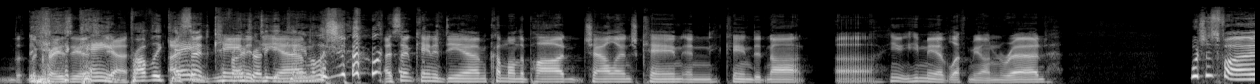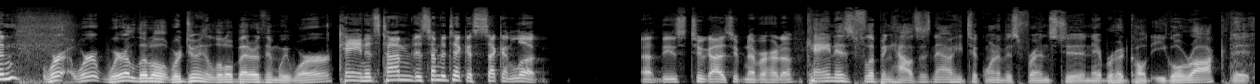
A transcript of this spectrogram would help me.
the, the craziest. Kane. yeah, Probably Kane. I sent Kane a tried to Kane on the DM. show. I sent Kane a DM, come on the pod, challenge Kane, and Kane did not. Uh, he he may have left me on red, which is fine. We're we're we're a little we're doing a little better than we were. Kane, it's time it's time to take a second look at these two guys you've never heard of. Kane is flipping houses now. He took one of his friends to a neighborhood called Eagle Rock that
